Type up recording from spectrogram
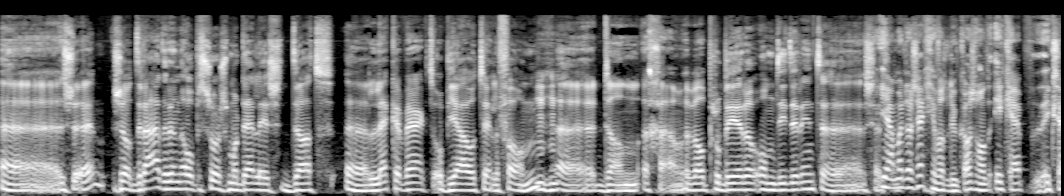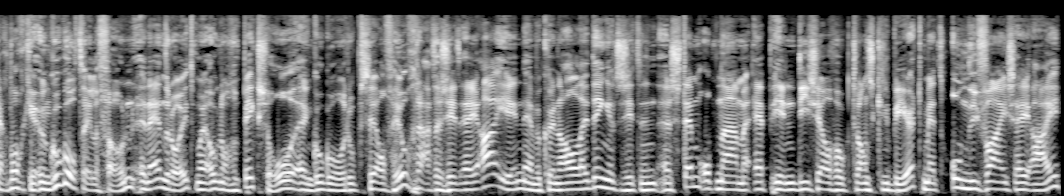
eh, zodra er een open source model is dat eh, lekker werkt op jouw telefoon, Mhm. eh, dan gaan we wel proberen om die erin te zetten. Ja, maar daar zeg je wat, Lucas. Want ik heb, ik zeg nog een keer, een Google-telefoon, een Android, maar ook nog een Pixel. En Google roept zelf heel graag, er zit AI in. En we kunnen allerlei dingen. Er zit een, een stemopname-app in die zelf ook transcribeert met on-device AI.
